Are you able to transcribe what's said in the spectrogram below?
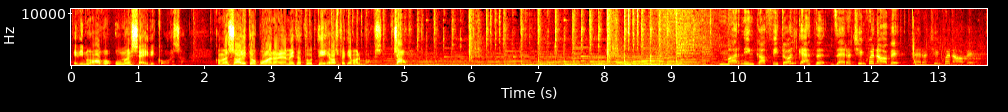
e di nuovo 1,6 di corsa. Come al solito, buon allenamento a tutti e vi aspettiamo al box. Ciao! Morning Coffee Talk 059 059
